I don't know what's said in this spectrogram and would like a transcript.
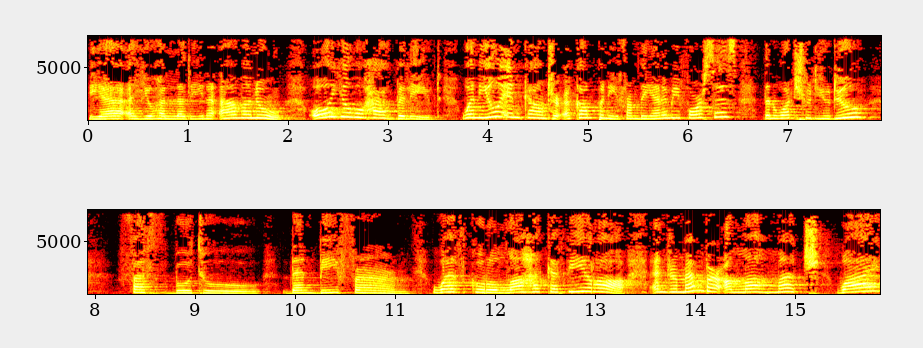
Ya ayyuhalladina amanu, O you who have believed, when you encounter a company from the enemy forces, then what should you do? فَاثْبُتُوا Then be firm. وَاذْكُرُوا اللَّهَ كَثِيرًا And remember Allah much. Why?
